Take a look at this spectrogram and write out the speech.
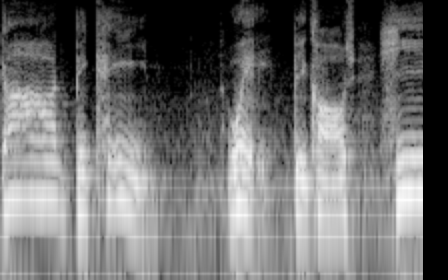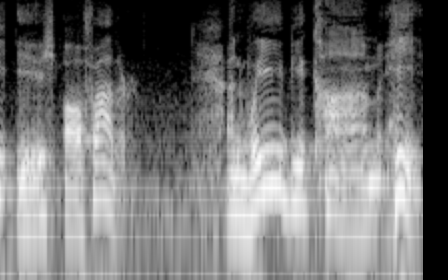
God became way because he is our father. And we become he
